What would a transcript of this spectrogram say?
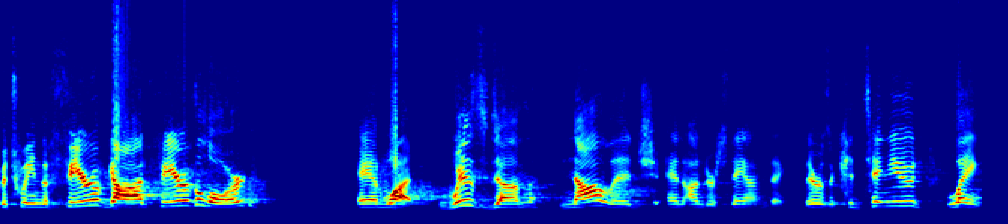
between the fear of God, fear of the Lord, and what? Wisdom, knowledge, and understanding. There is a continued link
